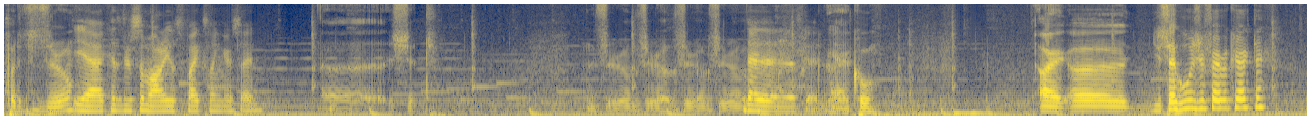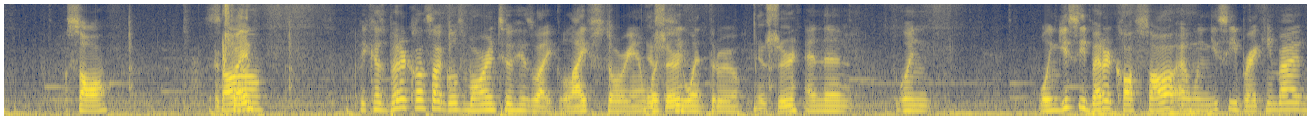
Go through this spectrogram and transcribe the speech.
Put it to zero. Yeah, because there's some audio spikes on your side. Uh, shit. Zero, zero, zero, zero. That, that- that's good. Yeah. cool. Alright, uh, you said who was your favorite character? Saul. Explain. Saul. Because Better Call Saul goes more into his like life story and Yes, what sir. he went through, Yes, sir. and then when when you see Better Call Saul and when you see Breaking Bad,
